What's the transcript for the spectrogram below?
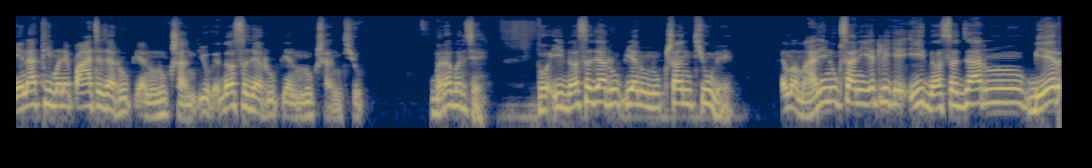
એનાથી મને પાંચ હજાર રૂપિયાનું નુકસાન થયું કે દસ હજાર રૂપિયાનું નુકસાન થયું. બરાબર છે? તો એ દસ હજાર રૂપિયાનું નુકસાન થયું ને એમાં મારી નુકસાની એટલી કે એ દસ હજારનું બેર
